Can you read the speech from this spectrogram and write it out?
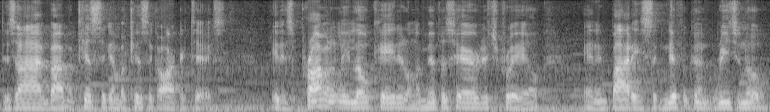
designed by McKissick and McKissick Architects. It is prominently located on the Memphis Heritage Trail and embodies significant regional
